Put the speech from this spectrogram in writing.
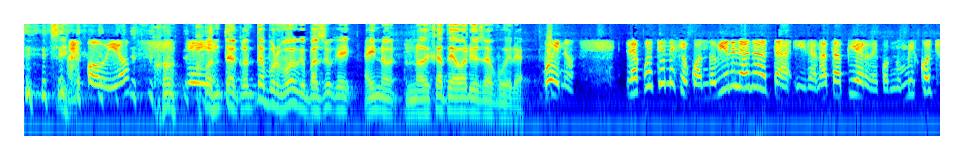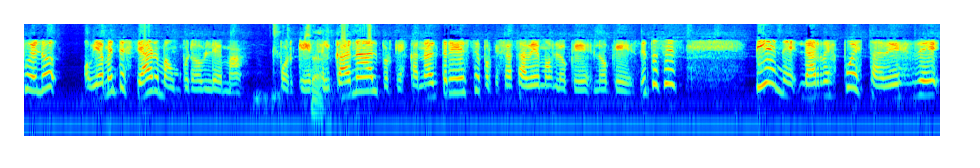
Sí. obvio. Con- Eh, contá, contá por favor qué pasó que ahí no, nos dejaste a varios afuera. Bueno, la cuestión es que cuando viene la nata y la nata pierde con un bizcochuelo, obviamente se arma un problema, porque Claro. es el canal, porque es Canal 13, porque ya sabemos lo que lo que es. Entonces, viene la respuesta desde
